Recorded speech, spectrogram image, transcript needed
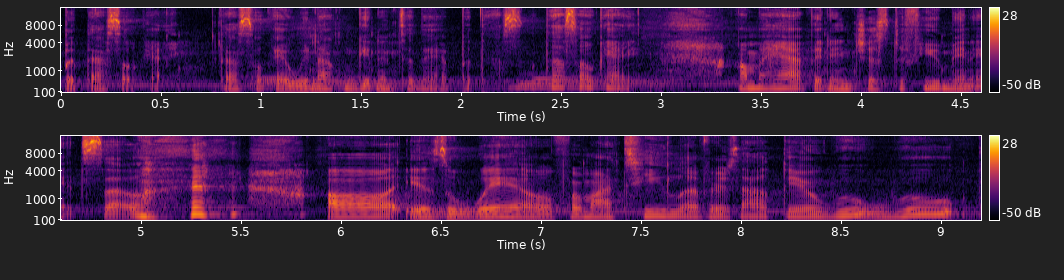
but that's okay. That's okay. We're not gonna get into that, but that's that's okay. I'm gonna have it in just a few minutes. So all is well for my tea lovers out there. Whoop whoop.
